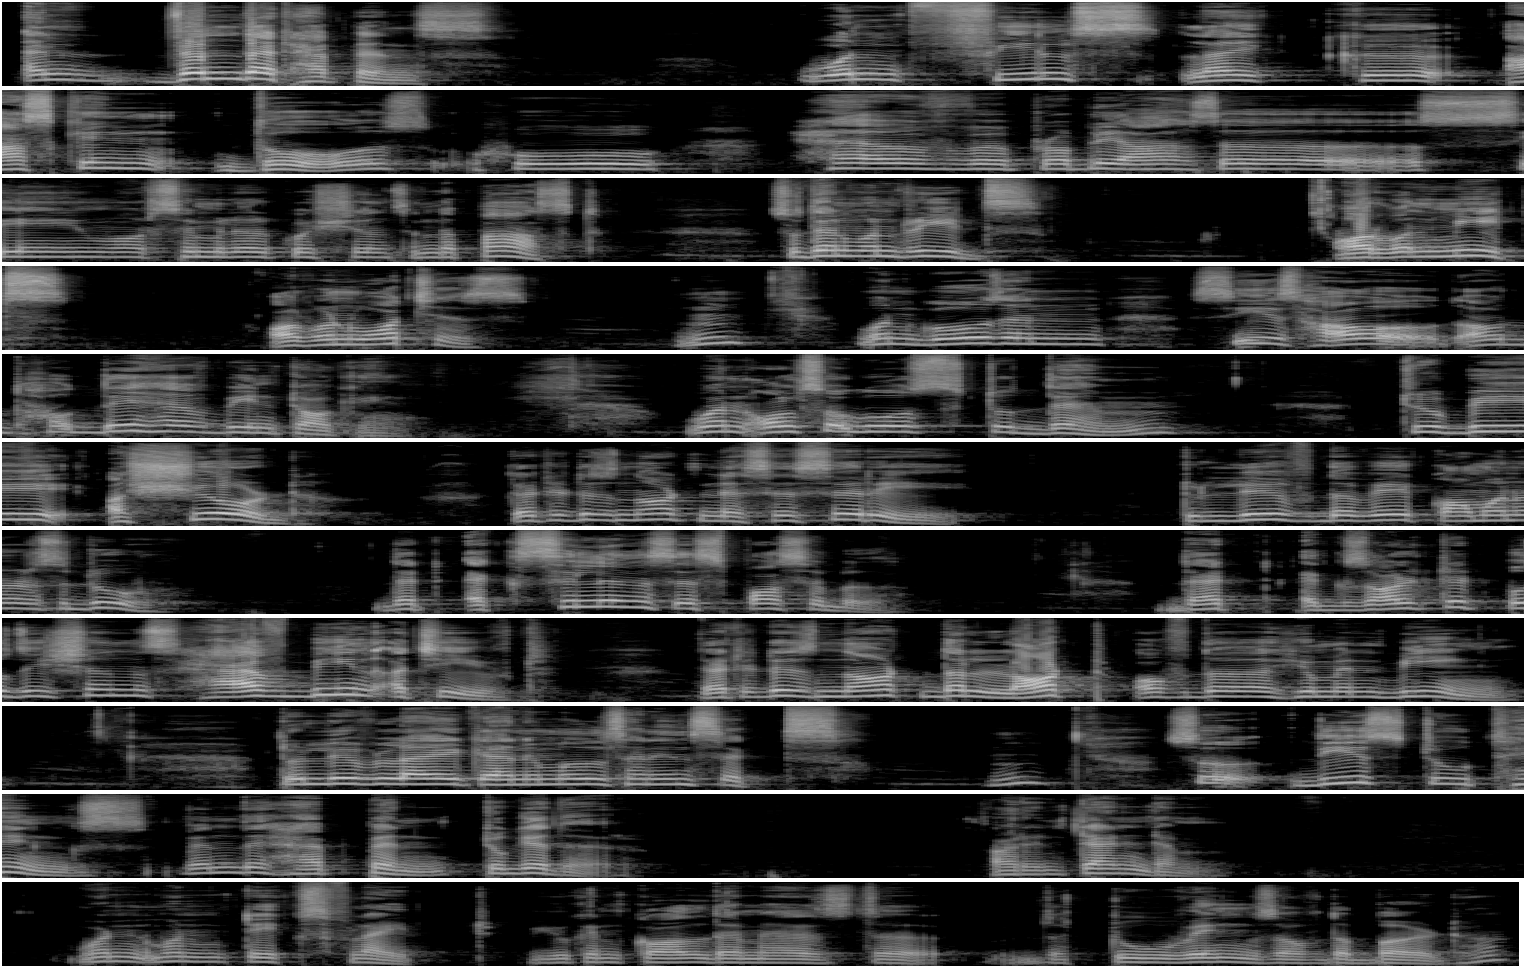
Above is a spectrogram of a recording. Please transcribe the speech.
And when that happens, one feels like uh, asking those who have uh, probably asked the same or similar questions in the past. So then one reads, or one meets, or one watches. Hmm? One goes and sees how, how, how they have been talking. One also goes to them to be assured that it is not necessary to live the way commoners do, that excellence is possible, that exalted positions have been achieved, that it is not the lot of the human being to live like animals and insects. Hmm? So, these two things, when they happen together or in tandem, one, one takes flight. You can call them as the, the two wings of the bird. Huh?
